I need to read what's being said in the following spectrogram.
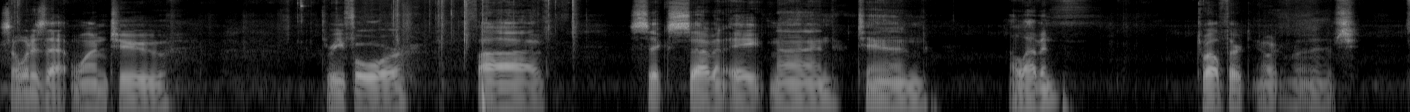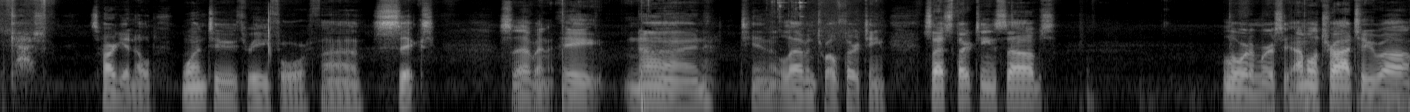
so what is that? One, two, three, four, five, six, seven, eight, nine, ten, eleven. 12, 13, gosh, it's hard getting old. 1, 2, 3, 4, 5, 6, 7, 8, 9, 10, 11, 12, 13. So that's 13 subs. Lord of mercy. I'm going to try to uh,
